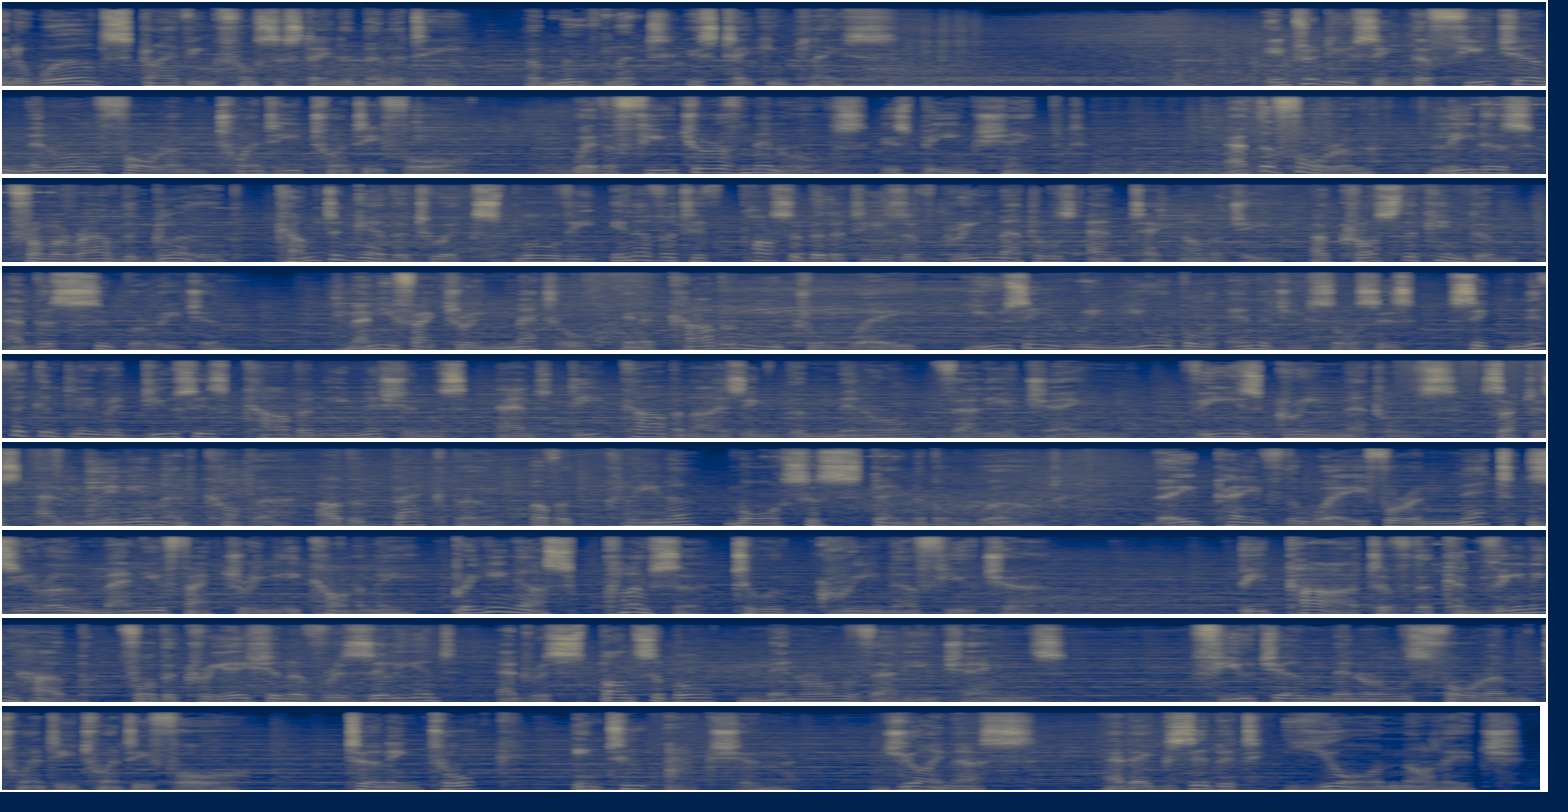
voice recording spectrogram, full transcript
In a world striving for sustainability, a movement is taking place. Introducing the Future Mineral Forum 2024, where the future of minerals is being shaped. At the forum, leaders from around the globe come together to explore the innovative possibilities of green metals and technology across the kingdom and the super region. Manufacturing metal in a carbon-neutral way using renewable energy sources significantly reduces carbon emissions and decarbonizing the mineral value chain. These green metals, such as aluminium and copper, are the backbone of a cleaner, more sustainable world. They pave the way for a net zero manufacturing economy, bringing us closer to a greener future. Be part of the convening hub for the creation of resilient and responsible mineral value chains. Future Minerals Forum 2024. Turning talk into action. Join us and exhibit your knowledge.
